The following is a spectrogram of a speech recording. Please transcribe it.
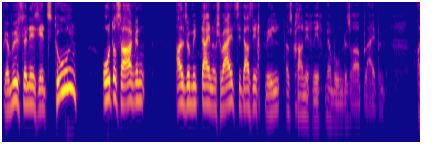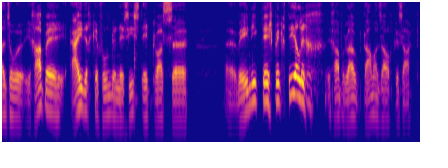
wir müssen es jetzt tun oder sagen, also mit deiner Schweiz, die das nicht will, das kann ich nicht mehr Bundesrat bleiben. Also ich habe eigentlich gefunden, es ist etwas äh, äh wenig despektierlich. Ich habe, glaube damals auch gesagt,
